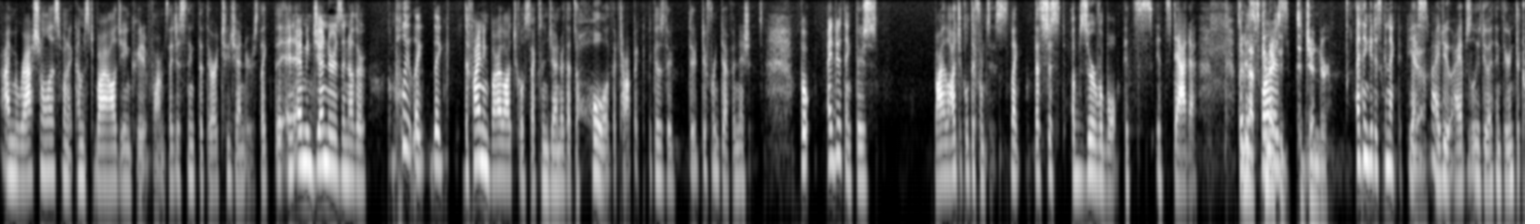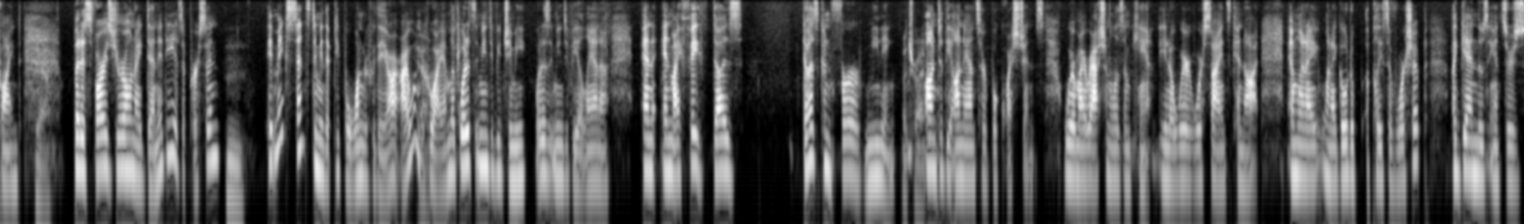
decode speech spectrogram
i'm a rationalist when it comes to biology and creative forms. I just think that there are two genders like the, and i mean gender is another complete like like defining biological sex and gender that's a whole other topic because they're they're different definitions. But i do think there's biological differences like that's just observable it's it's data but and that's connected as to gender. I think it is connected. Yes, Yeah. I do. I absolutely do. I think they're intertwined. Yeah. But as far as your own identity as a person, Hmm. it makes sense to me that people wonder who they are. I wonder who I am. Like, what does it mean to be Jimmy? What does it mean to be Alanna? And and my faith does does confer meaning That's right. onto the unanswerable questions where my rationalism can't you know where where science cannot and when i when i go to a place of worship again those answers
